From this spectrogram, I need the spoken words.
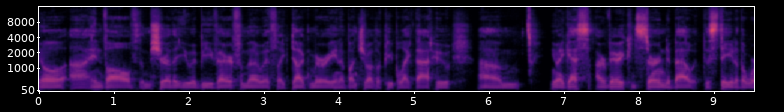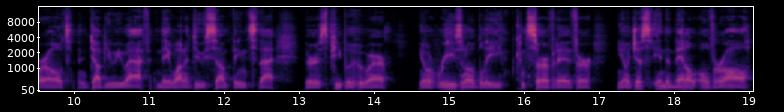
know uh, involved. I'm sure that you would be very familiar with like Doug Murray and a bunch of other people like that who. Um, you know, I guess are very concerned about the state of the world and WEF, and they want to do something so that there's people who are, you know, reasonably conservative or, you know, just in the middle overall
